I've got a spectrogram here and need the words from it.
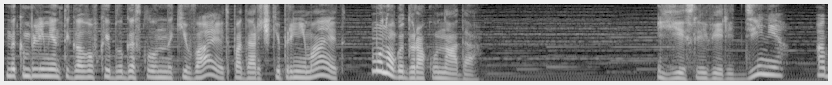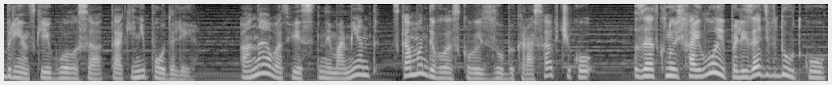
на комплименты головкой благосклонно кивает, подарочки принимает, много дураку надо. Если верить Дине, Обренские голоса так и не подали – она в ответственный момент скомандовала сквозь зубы красавчику заткнуть хайло и полезать в дудку,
